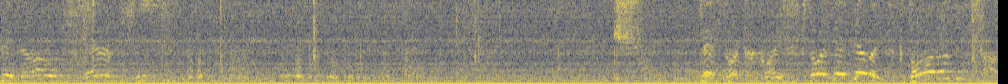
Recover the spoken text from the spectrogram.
Ты дал всем жизнь. Ты кто такой? Что здесь делать? Кто разрешал?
